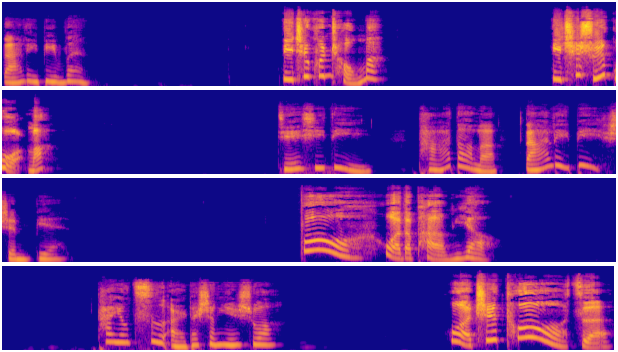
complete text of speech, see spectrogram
达利毕问。你吃昆虫吗？你吃水果吗？杰西蒂爬到了达利毕身边。不，我的朋友。他用刺耳的声音说：“我吃兔子，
